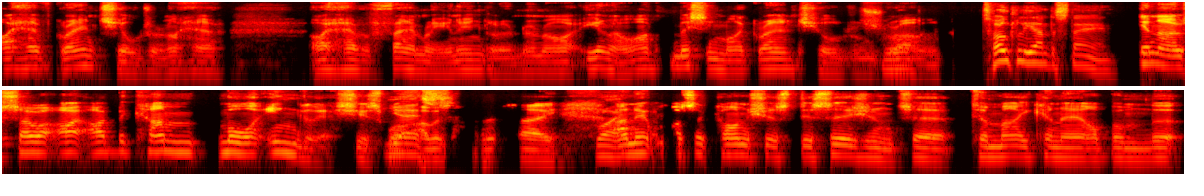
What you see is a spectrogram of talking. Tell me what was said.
I have grandchildren. I have I have a family in England, and I, you know, I'm missing my grandchildren sure. growing. Totally understand. You know, so I, I become more English, is what yes. I was going to say, right. and it was a conscious decision to to make an album that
